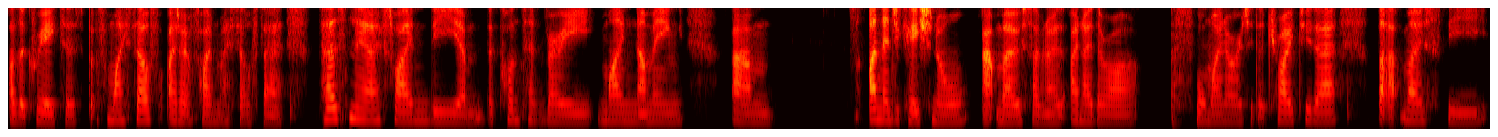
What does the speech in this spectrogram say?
other creators, but for myself, I don't find myself there. Personally, I find the um, the content very mind numbing, um, uneducational at most. I know I know there are a small minority that try to there, but at most the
